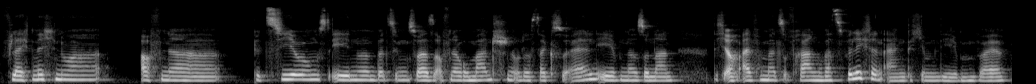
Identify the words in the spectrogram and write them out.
vielleicht nicht nur auf einer Beziehungsebene beziehungsweise auf einer romantischen oder sexuellen Ebene, sondern dich auch einfach mal zu fragen, was will ich denn eigentlich im Leben? Weil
